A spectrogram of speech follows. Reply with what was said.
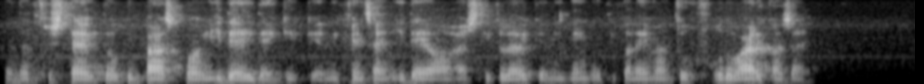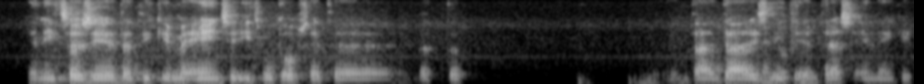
En dat versterkt ook het basketbal-idee, denk ik. En ik vind zijn idee al hartstikke leuk en ik denk dat ik alleen maar een toegevoegde waarde kan zijn. En niet zozeer dat ik in mijn eentje iets moet opzetten. Dat, dat, daar, daar is Dat niet de niet. interesse in, denk ik.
